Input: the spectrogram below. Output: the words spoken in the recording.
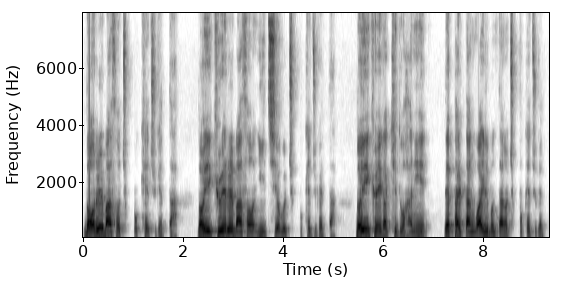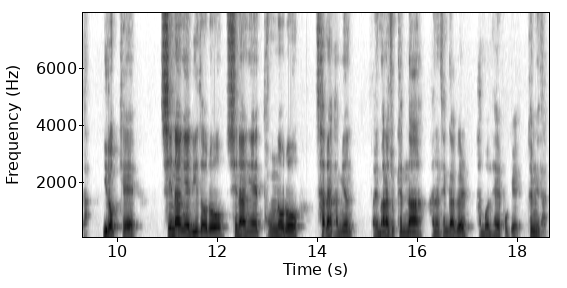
너를 봐서 축복해 주겠다. 너희 교회를 봐서 이 지역을 축복해 주겠다. 너희 교회가 기도하니 네팔 땅과 일본 땅을 축복해 주겠다. 이렇게 신앙의 리더로 신앙의 통로로 살아가면 얼마나 좋겠나 하는 생각을 한번 해보게 됩니다.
